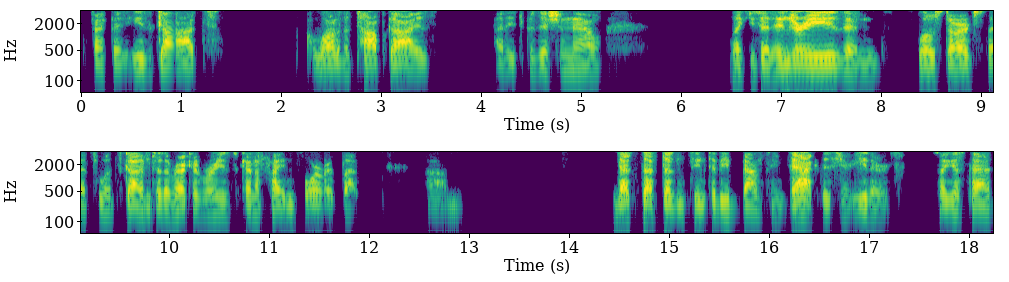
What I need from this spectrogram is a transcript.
the fact that he's got a lot of the top guys at each position now. Like you said, injuries and slow starts. That's what's got him to the record where he's kind of fighting for it. But um, that stuff doesn't seem to be bouncing back this year either. So I guess that,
